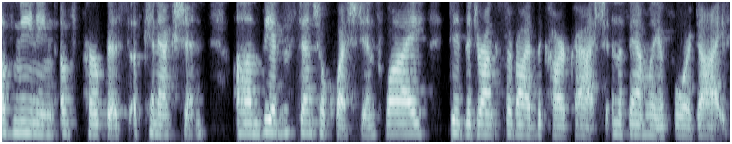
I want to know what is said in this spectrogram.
of meaning, of purpose, of connection. Um, the existential questions, why did the drunk survive the car crash and the family of four died?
